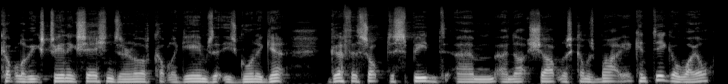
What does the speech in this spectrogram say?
couple of weeks training sessions and another couple of games that he's going to get Griffiths up to speed um, and that sharpness comes back. It can take a while.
